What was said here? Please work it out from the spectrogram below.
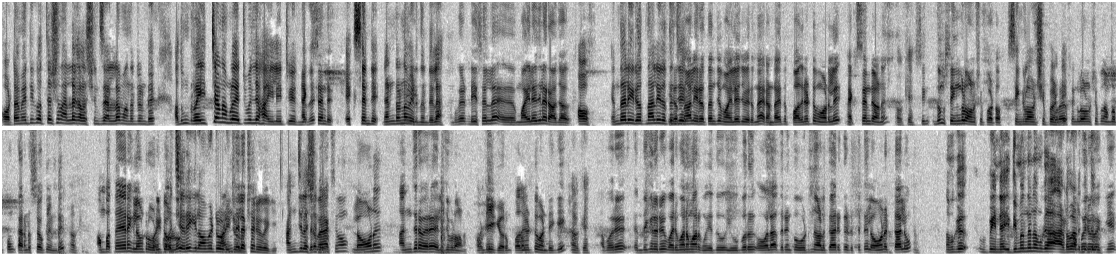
ഓട്ടോമാറ്റിക് അത്യാവശ്യം നല്ല കളക്ഷൻസ് എല്ലാം വന്നിട്ടുണ്ട്. അതും റേറ്റ് ആണ് നമ്മൾ ഏറ്റവും വലിയ ഹൈലൈറ്റ് വരുന്നത്. എക്സെന്റ് എക്സെന്റ് രണ്ടെണ്ണം വരുന്നുണ്ട് അല്ലേ? നമുക്ക് ഡീസലിലെ മൈലേജിലെ രാജാവ്. ഓ എന്തായാലും ഇരുപത്തിനാല് ഇരുപത്തിനാല് ഇരുപത്തഞ്ച് മൈലേജ് വരുന്ന രണ്ടായിരത്തി പതിനെട്ട് മോഡൽ എക്സെന്റ് ആണ്. ഓക്കെ ഇതും സിംഗിൾ ഓണർഷിപ്പ് കേട്ടോ സിംഗിൾ ഓണർഷിപ്പ് ഉണ്ട്. സിംഗിൾ ഓണർഷിപ്പ് നമ്മളിപ്പം കറണ്ട് സ്റ്റോക്കിലുണ്ട് ഓക്കെ അമ്പത്തായിരം കിലോമീറ്റർ ഓടിയിട്ടുള്ളൂ. ചെറിയ കിലോമീറ്റർ അഞ്ച് ലക്ഷം രൂപയ്ക്ക്. അഞ്ച് ലക്ഷം മാക്സിമം ലോണ് അഞ്ചര വരെ എലിജിബിൾ ആണ്. വണ്ടി കയറും. പതിനെട്ട് വണ്ടിക്ക്. ഓക്കെ അപ്പൊ ഒരു എന്തെങ്കിലും ഒരു വരുമാന മാർഗം. ഇത് യൂബർ ഓല ഇതിനൊക്കെ ഓടുന്ന ആൾക്കാർക്ക് എടുത്തിട്ട് ലോൺ ഇട്ടാലും നമുക്ക് പിന്നെ ഇതിമെന്ന് നമുക്ക് അടവ് അമ്പത് രൂപയ്ക്ക്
